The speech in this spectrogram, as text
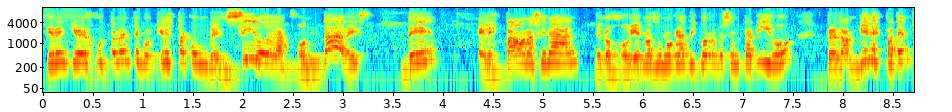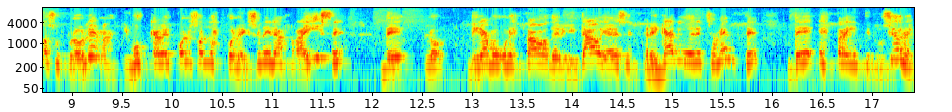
tienen que ver justamente porque él está convencido de las bondades de el Estado Nacional, de los gobiernos democráticos representativos, pero también está atento a sus problemas y busca ver cuáles son las conexiones y las raíces de lo, digamos, un Estado debilitado y a veces precario derechamente de estas instituciones.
